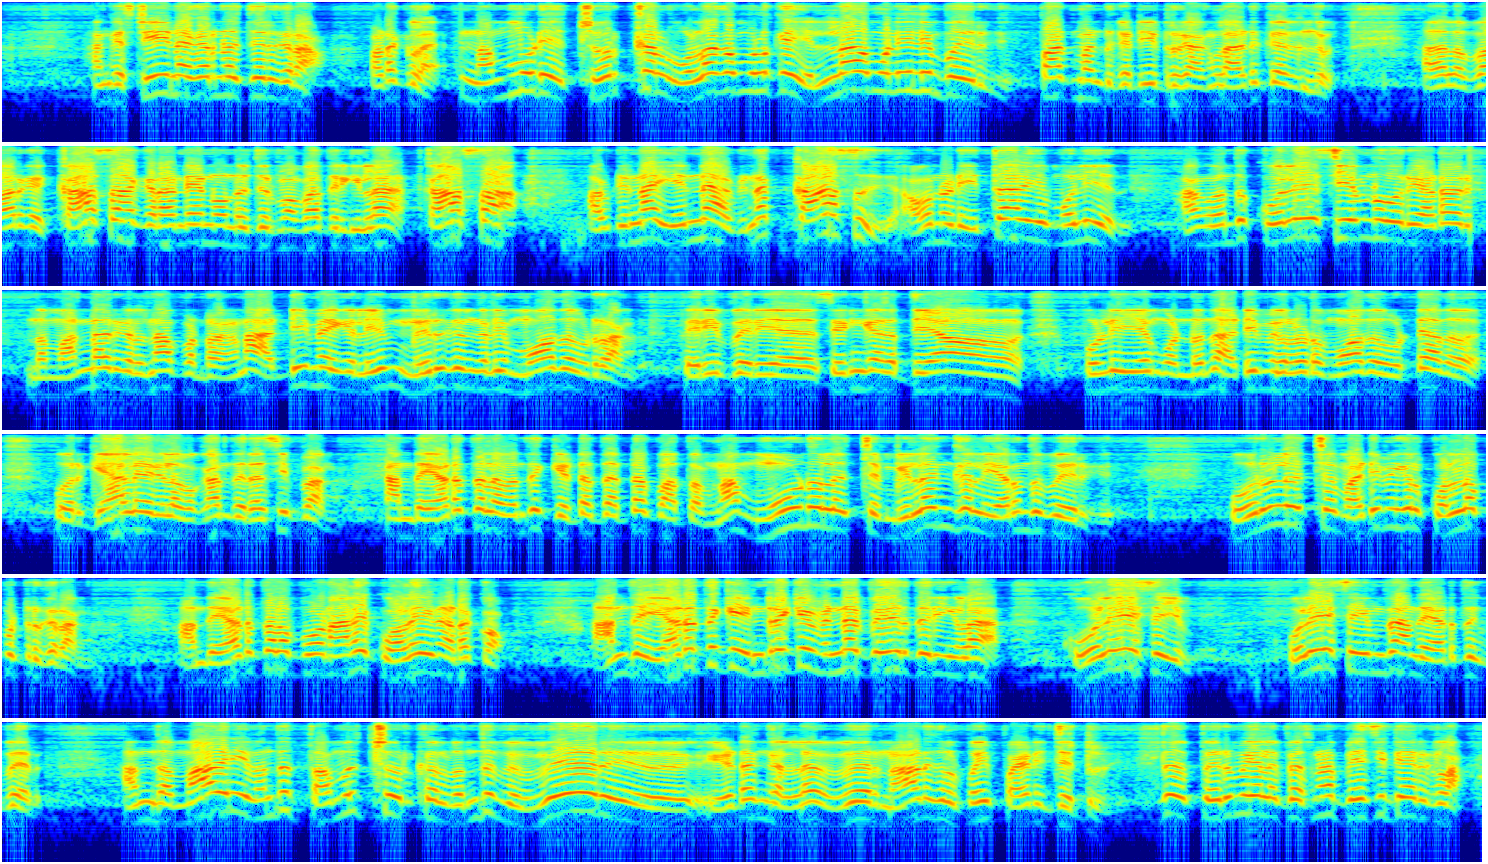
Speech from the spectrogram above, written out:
அங்கே ஸ்ரீநகர்னு வச்சுருக்கிறான். படக்கல. நம்முடைய சொற்கள் உலகம் முழுக்க எல்லா மொழியிலையும் போயிருக்கு. அபார்ட்மெண்ட் கட்டிட்டு இருக்காங்களா அடுக்ககங்கள். அதுல பாருங்க காசா கிராண்டேன்னு ஒன்று வச்சிருப்பா பாத்திருக்கீங்களா? காசா அப்படின்னா என்ன அப்படின்னா காசு. அவனுடைய இத்தாலிய மொழி அது. அங்க வந்து கொலேசியம்னு ஒரு இடம் இருக்கு. இந்த மன்னர்கள் என்ன பண்றாங்கன்னா அடிமைகளையும் மிருகங்களையும் மோத விடுறாங்க. பெரிய பெரிய சிங்கத்தையும் புலியையும் கொண்டு வந்து அடிமைகளோட மோத விட்டு அதை ஒரு கேலரியில உட்காந்து ரசிப்பாங்க. அந்த இடத்துல வந்து கிட்டத்தட்ட பார்த்தோம்னா மூணு லட்சம் விலங்குகள் இறந்து போயிருக்கு. ஒரு லட்சம் அடிமைகள் கொல்லப்பட்டிருக்கிறாங்க. அந்த இடத்துல போனாலே கொலை நடக்கும். அந்த இடத்துக்கு இன்றைக்கும் என்ன பேர் தெரியுங்களா? கொலை செய்யும் கொலை செய்யும் தான் அந்த இடத்துக்கு பேர். அந்த மாதிரி வந்து தமிழ் சொற்கள் வந்து வெவ்வேறு இடங்கள்ல வெவ்வேறு நாடுகள் போய் பயணிச்சிட்டு இருக்கு. இது பெருமையில் பேசினா பேசிட்டே இருக்கலாம்.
